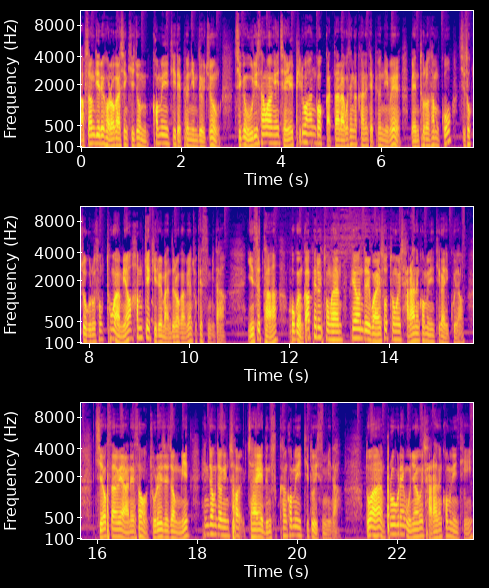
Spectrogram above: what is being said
앞선 길을 걸어가신 기존 커뮤니티 대표님들 중 지금 우리 상황에 제일 필요한 것 같다라고 생각하는 대표님을 멘토로 삼고 지속적으로 소통하며 함께 길을 만들어가면 좋겠습니다. 인스타 혹은 카페를 통한 회원들과의 소통을 잘하는 커뮤니티가 있고요. 지역사회 안에서 조례 제정 및 행정적인 절차에 능숙한 커뮤니티도 있습니다. 또한 프로그램 운영을 잘하는 커뮤니티,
